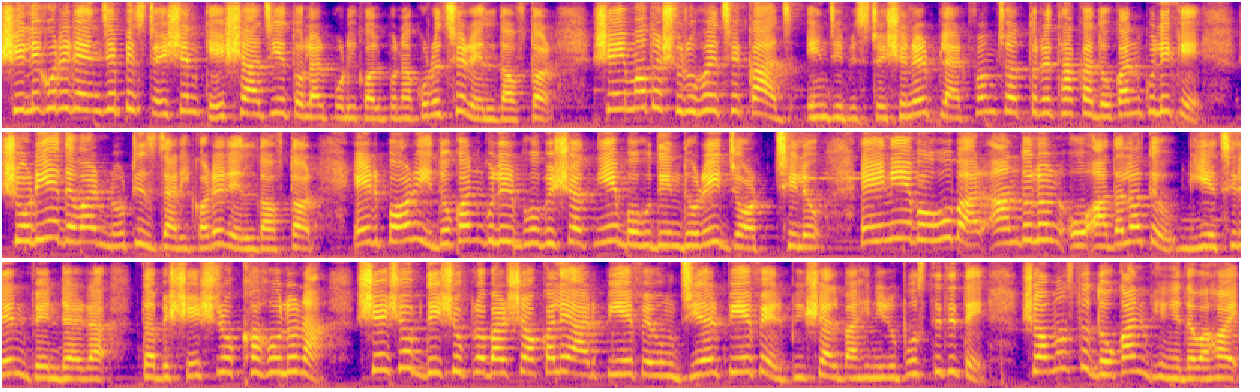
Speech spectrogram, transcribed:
শিলিগুড়ির এনজেপি স্টেশনকে সাজিয়ে তোলার পরিকল্পনা করেছে রেল দফতর। সেই মতো শুরু হয়েছে কাজ। এনজেপি স্টেশনের প্ল্যাটফর্ম চত্বরে থাকা দোকানগুলিকে সরিয়ে দেওয়ার নোটিশ জারি করে রেল দফতর। এরপরই দোকানগুলির ভবিষ্যৎ নিয়ে বহুদিন ধরেই জট ছিল। এই নিয়ে বহুবার আন্দোলন ও আদালতেও গিয়েছিলেন ভেন্ডাররা। তবে শেষ রক্ষা হলো না। শেষ অবধি শুক্রবার সকালে আরপিএফ এবং জিআরপিএফ এর বিশাল বাহিনীর উপস্থিতিতে সমস্ত দোকান ভেঙে দেওয়া হয়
